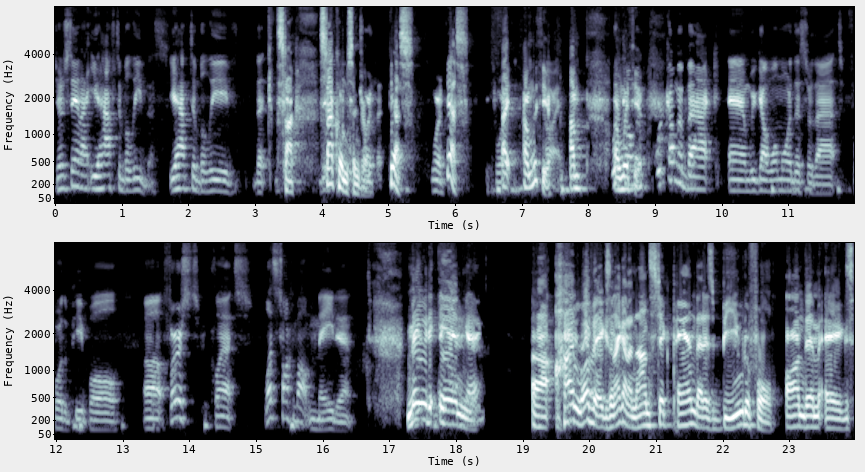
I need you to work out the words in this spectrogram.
you understand? I, you have to believe this. You have to believe that Stock Stockholm syndrome. Yes. Worth. Yes. It's worth I. I'm with you. Right. I'm We're I'm with you. We're coming back, and we've got one more this or that for the people. Uh, first, Clint, let's talk about Made In. Made in Okay. Uh, I love eggs, and I got a non-stick pan that is beautiful on them eggs.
